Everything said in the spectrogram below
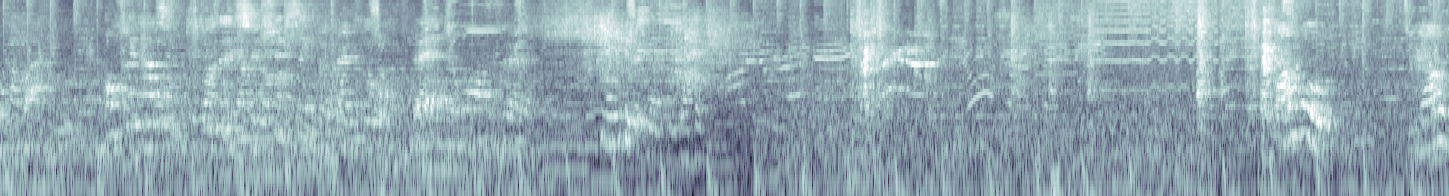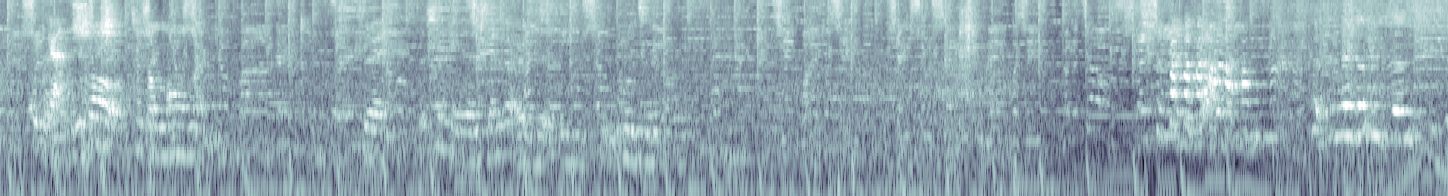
哦，所以它是就是持续性的在做。对。老虎，你要去感受这个 moment。对，这是你人生的儿子的第一次。嗯。可是那就是真实的，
